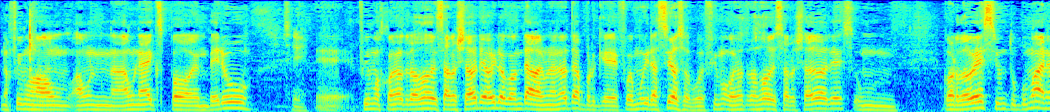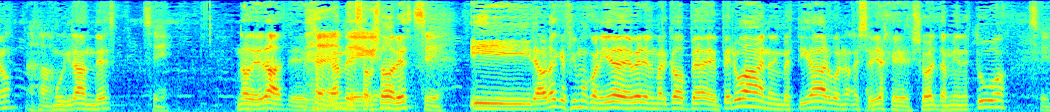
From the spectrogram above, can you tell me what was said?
nos fuimos a, un- a una, a una expo en Perú. Sí. Eh, fuimos con otros dos desarrolladores, hoy lo contaba en una nota porque fue muy gracioso, porque fuimos con otros dos desarrolladores, un cordobés y un tucumano, Ajá. muy grandes, Sí. no de edad, eh, grandes De- desarrolladores. Sí. Y la verdad que fuimos con la idea de ver el mercado pe- peruano, investigar, bueno, ese viaje Joel también estuvo. Sí.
